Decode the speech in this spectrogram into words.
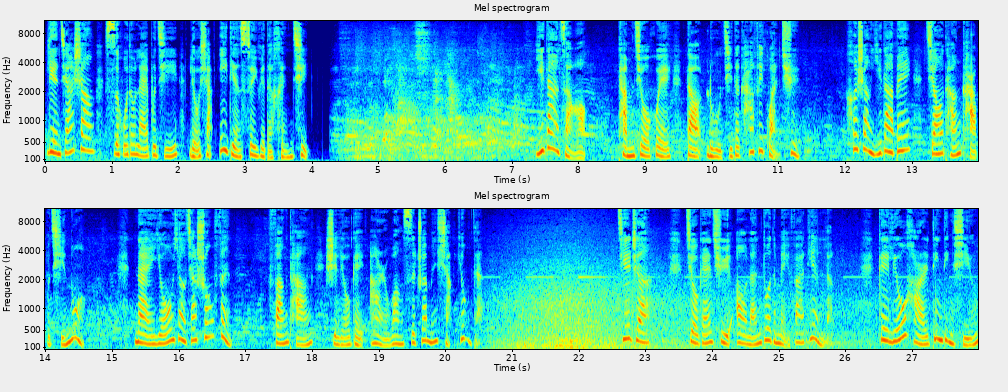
脸颊上似乎都来不及留下一点岁月的痕迹。一大早，他们就会到鲁吉的咖啡馆去，喝上一大杯焦糖卡布奇诺，奶油要加双份。方糖是留给阿尔旺斯专门享用的。接着，就该去奥兰多的美发店了，给刘海定定型，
